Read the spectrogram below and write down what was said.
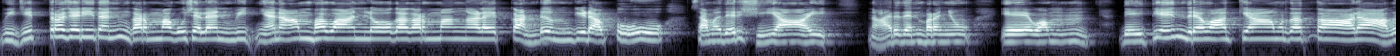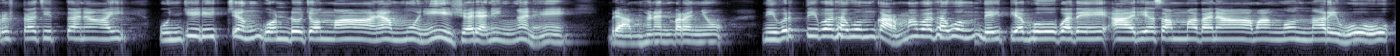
വിചിത്രചരിതൻ കർമ്മകുശലൻ വിജ്ഞനാം ഭവാൻ ലോകകർമ്മങ്ങളെ കണ്ടും കിടപ്പൂ. സമദർശിയായി. നാരദൻ പറഞ്ഞു ഏവം ദൈത്യേന്ദ്രവാക്യാമൃതത്താൽ ആകൃഷ്ടചിത്തനായി പുഞ്ചിരിച്ചും കൊണ്ടു ചൊന്നാനം മുനീശ്വരനിങ്ങനെ. ബ്രാഹ്മണൻ പറഞ്ഞു നിവൃത്തിപഥവും കർമ്മപഥവും ദൈത്യഭൂപതേ ആര്യസമ്മതനാമങ്ങൊന്നറിവൂ.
